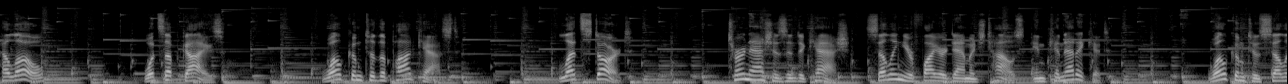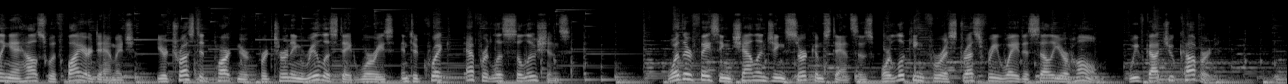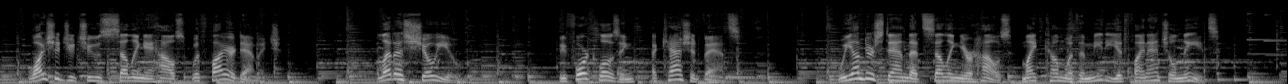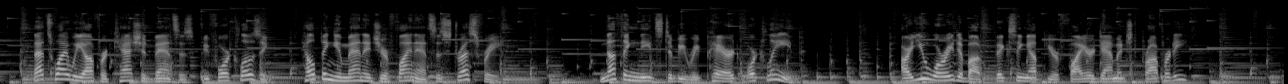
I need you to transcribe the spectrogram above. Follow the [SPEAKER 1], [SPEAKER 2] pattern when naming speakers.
[SPEAKER 1] Hello. What's up, guys? Welcome to the podcast. Let's start. Turn ashes into cash, selling your fire damaged house in Connecticut. Welcome to Selling a House with Fire Damage, your trusted partner for turning real estate worries into quick, effortless solutions. Whether facing challenging circumstances or looking for a stress free way to sell your home, we've got you covered. Why should you choose selling a house with fire damage? Let us show you. Before closing, a cash advance. We understand that selling your house might come with immediate financial needs. That's why we offer cash advances before closing, helping you manage your finances stress free. Nothing needs to be repaired or cleaned. Are you worried about fixing up your fire damaged property?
